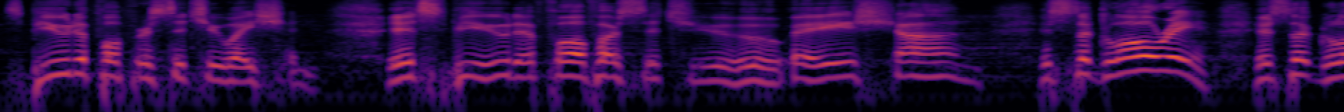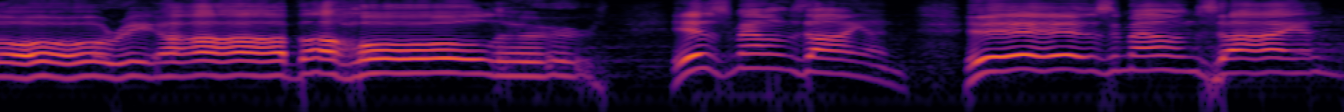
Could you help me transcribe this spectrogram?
it's beautiful for situation. It's beautiful for situation. It's the glory. It's the glory of the whole earth. Is Mount Zion. Is Mount Zion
